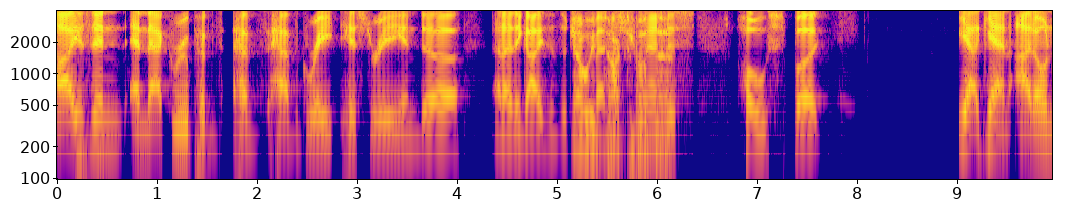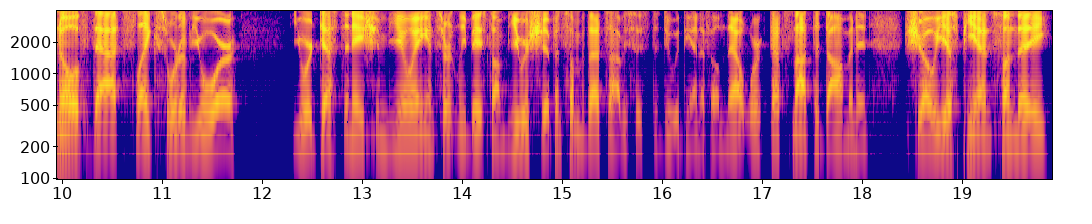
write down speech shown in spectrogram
Eisen and that group have have have great history and uh and I think Eisen's a yeah, tremendous tremendous host, but yeah, again, I don't know if that's like sort of your your destination viewing, and certainly based on viewership, and some of that's obviously to do with the NFL Network. That's not the dominant show. ESPN Sunday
